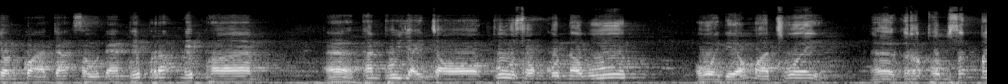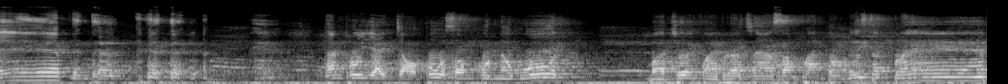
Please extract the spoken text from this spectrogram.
จนกว่าจะสู่แดนทิพระนิพพานท่านผู้ใหญ่จอกผู้ทรงคุณวุฒิโอ้ยเดี๋ยวมาช่วยกระผมสักแป๊บหนึ่งเถอะ ท่านผู้ใหญ่จอกผู้ทรงคุณวุฒิมาช่วยฝ่ายประชาสัมพันธ์ตรงนี้สักแป๊บ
